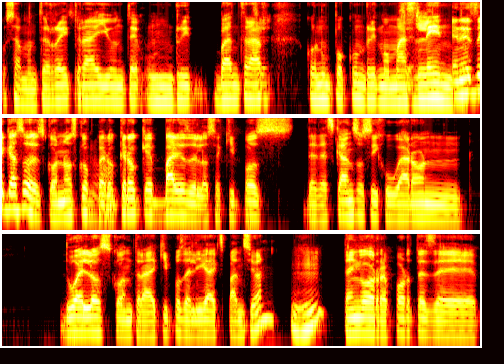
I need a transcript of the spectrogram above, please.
O sea, Monterrey Sí. trae un, te- un rit- va a entrar Sí. con un poco un ritmo más Sí. lento. En este caso desconozco, No. pero creo que varios de los equipos de descanso sí jugaron duelos contra equipos de Liga de Expansión. Tengo reportes de,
